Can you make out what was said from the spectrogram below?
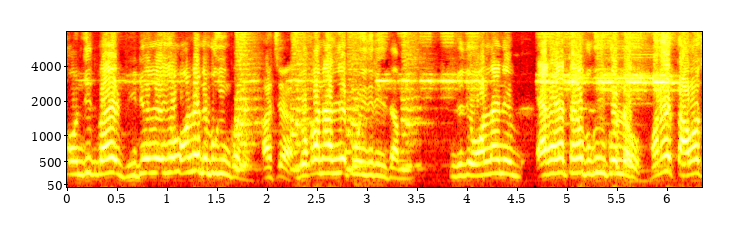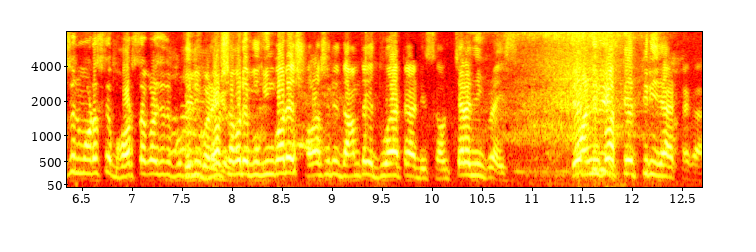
সঞ্জিত ভাইয়ের ভিডিও দেখে অনলাইনে বুকিং করে। আচ্ছা। দোকানে আসলে পঁয়ত্রিশ দাম। যদি অনলাইনে এক হাজার টাকা বুকিং করলেও। মানে তাওয়াসুন মোটরসকে ভরসা করে যদি বুকিং করে ভরসা করে বুকিং করে সরাসরি দাম থেকে দু হাজার টাকা discount challenging price only for তেত্রিশ হাজার টাকা।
